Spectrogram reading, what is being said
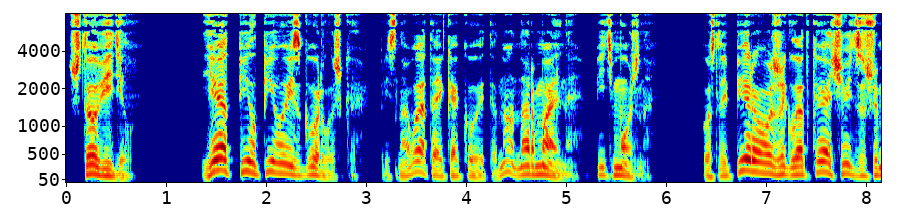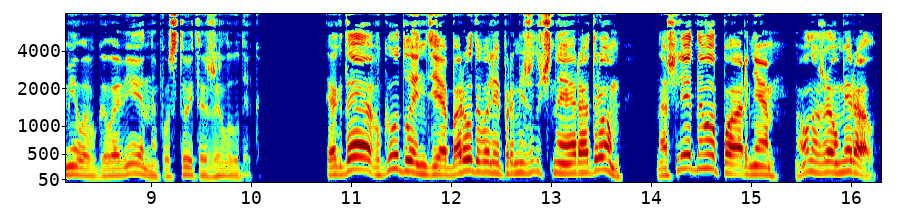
Что видел? Я отпил пиво из горлышка. Пресноватое какое-то, но нормально. Пить можно. После первого же глотка чуть зашумело в голове на пустой-то желудок. Когда в Гудленде оборудовали промежуточный аэродром, нашли одного парня. Он уже умирал.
